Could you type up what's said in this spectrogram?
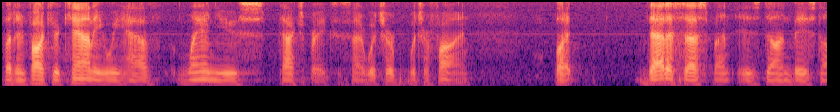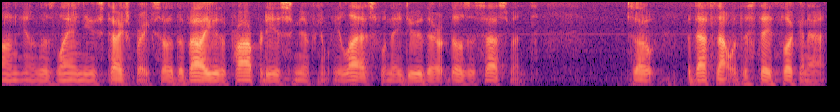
But in Fauquier County, we have land use tax breaks, which are, which are fine. But that assessment is done based on, you know, those land use tax breaks. So the value of the property is significantly less when they do their, those assessments. So, but that's not what the state's looking at.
